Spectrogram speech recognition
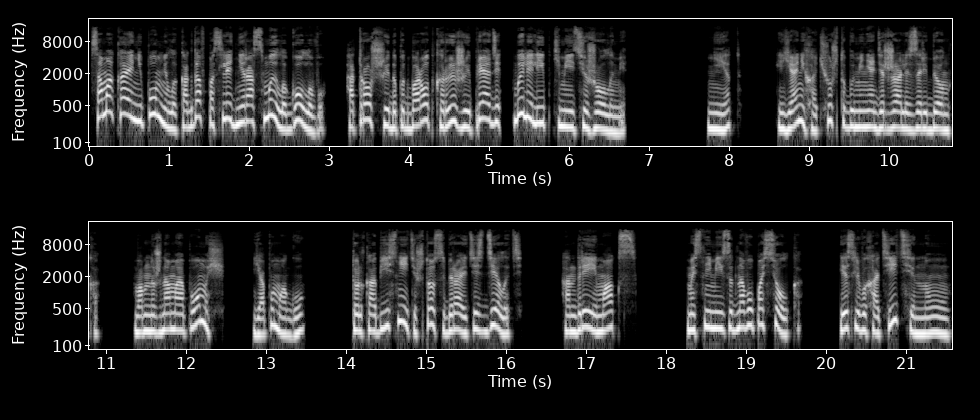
Сама Кая не помнила, когда в последний раз мыла голову. Отросшие до подбородка рыжие пряди были липкими и тяжелыми. Нет, я не хочу, чтобы меня держали за ребенка. Вам нужна моя помощь? Я помогу. Только объясните, что собираетесь делать? Андрей и Макс... Мы с ними из одного поселка. Если вы хотите, ну...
